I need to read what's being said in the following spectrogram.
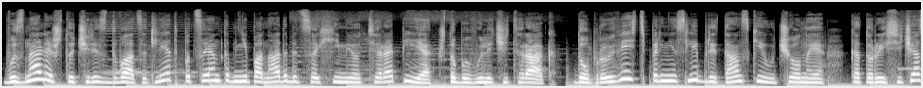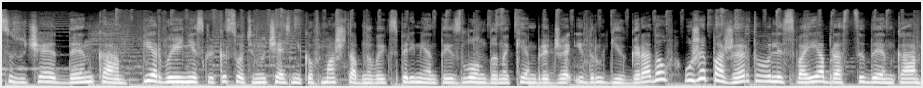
Вы знали, что через 20 лет пациентам не понадобится химиотерапия, чтобы вылечить рак? Добрую весть принесли британские ученые, которые сейчас изучают ДНК. Первые несколько сотен участников масштабного эксперимента из Лондона, Кембриджа и других городов уже пожертвовали свои образцы ДНК.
